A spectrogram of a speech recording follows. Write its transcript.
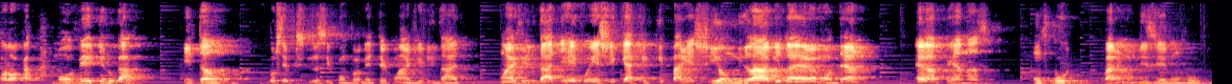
colocar, mover de lugar. Então, você precisa se comprometer com agilidade, com agilidade de reconhecer que aquilo que parecia um milagre da era moderna era apenas um furto, para não dizer um roubo.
